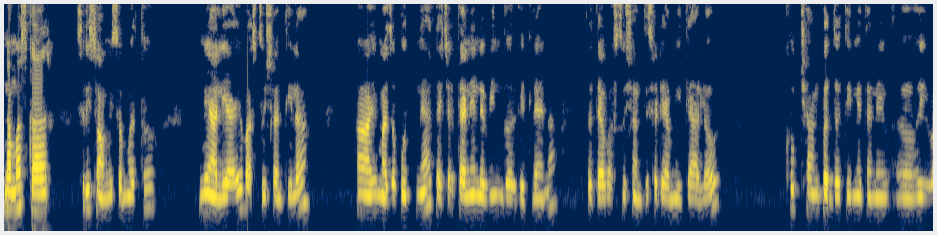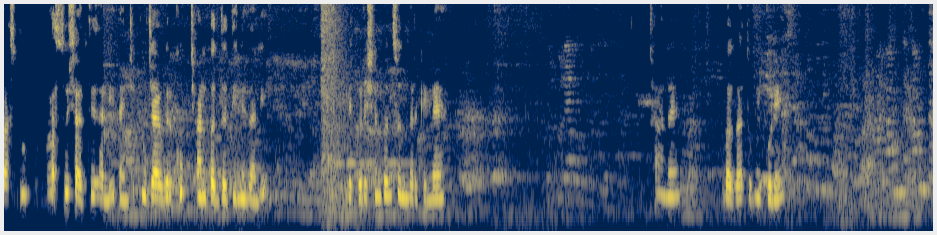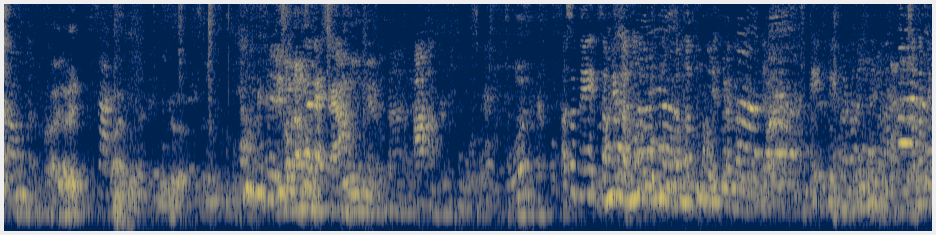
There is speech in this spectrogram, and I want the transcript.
नमस्कार. श्री स्वामी समर्थ. मी आली आहे वास्तुशांतीला. हा आहे माझा पुतण्या. त्याच्या त्याने नवीन घर घेतलं आहे ना तर त्या वास्तुशांतीसाठी आम्ही इथे आलो आहोत. खूप छान पद्धतीने त्याने ही वास्तू वास्तुशांती झाली. त्यांची पूजा वगैरे खूप छान पद्धतीने झाली. डेकोरेशन पण सुंदर केलं आहे छान आहे. बघा तुम्ही पुढे.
